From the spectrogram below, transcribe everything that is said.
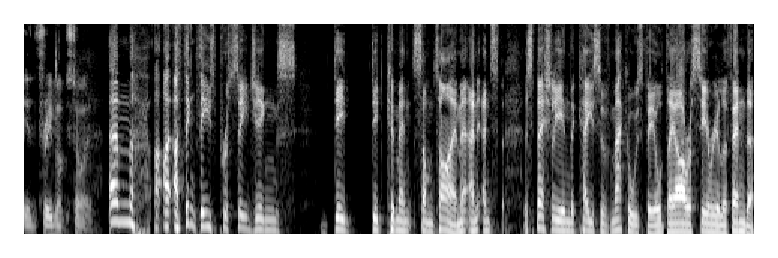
in three months' time? Um, I, I think these proceedings did did commence some time, and, and especially in the case of Macclesfield, they are a serial offender.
